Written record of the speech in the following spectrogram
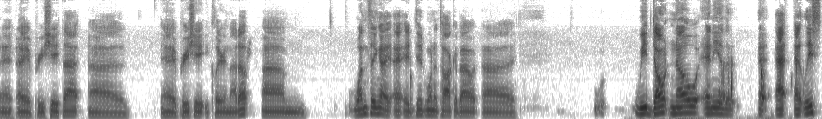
I, I appreciate that. Uh, I appreciate you clearing that up. Um, one thing I, I did want to talk about, uh, we don't know any of the, at, at least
